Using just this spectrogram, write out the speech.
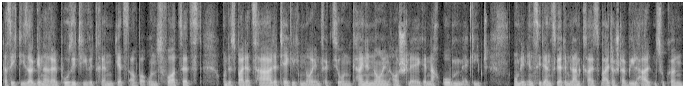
dass sich dieser generell positive Trend jetzt auch bei uns fortsetzt und es bei der Zahl der täglichen Neuinfektionen keine neuen Ausschläge nach oben mehr gibt, um den Inzidenzwert im Landkreis weiter stabil halten zu können,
